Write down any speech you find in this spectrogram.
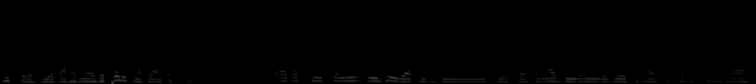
Mit szólsz Gilberthez, mert azért Politnak lehetett szurkolni. Lehetett szurkolni, én Zsilbertnek is nagyon-nagyon szurkoltam. Azt gondolom, hogy az ő pályafutására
